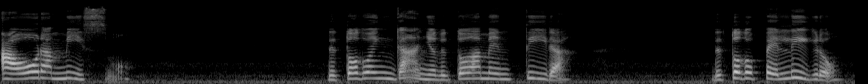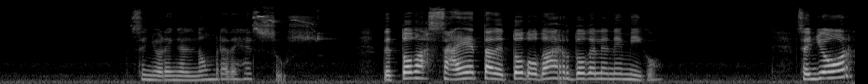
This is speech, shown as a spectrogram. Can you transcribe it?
ahora mismo de todo engaño, de toda mentira, de todo peligro. Señor, en el nombre de Jesús, de toda saeta, de todo dardo del enemigo. Señor,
